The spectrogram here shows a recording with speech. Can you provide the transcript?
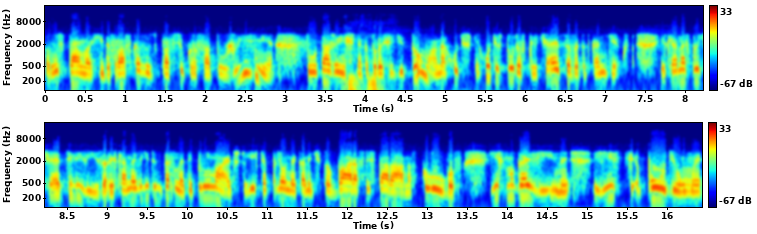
Рустам Вахидов рассказывают про всю красоту жизни, то та женщина, которая сидит дома, она хочешь не хочешь, тоже включается в этот контекст. Если она включает телевизор, если она видит интернет и понимает, что есть определенное количество баров, ресторанов, клубов, есть магазины, есть подиумы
